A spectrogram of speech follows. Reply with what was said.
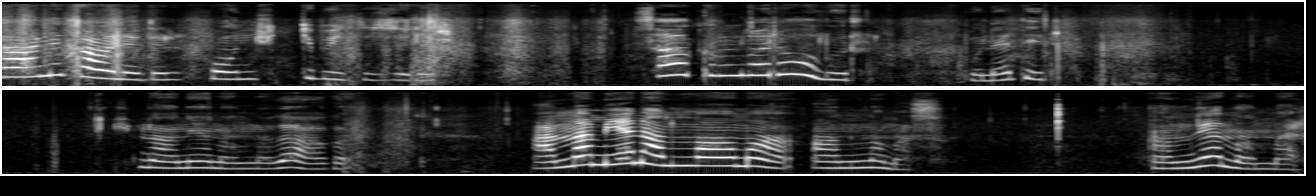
Tane tanedir. Boncuk gibi dizilir. Salkımları olur. Bu nedir? Şimdi anlayan anladı abi. Anlamayan anlama, anlamaz. Anlayan anlar.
